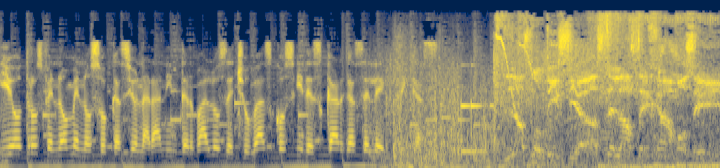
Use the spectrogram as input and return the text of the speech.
y otros fenómenos ocasionarán intervalos de chubascos y descargas eléctricas. Las noticias te las dejamos ir.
